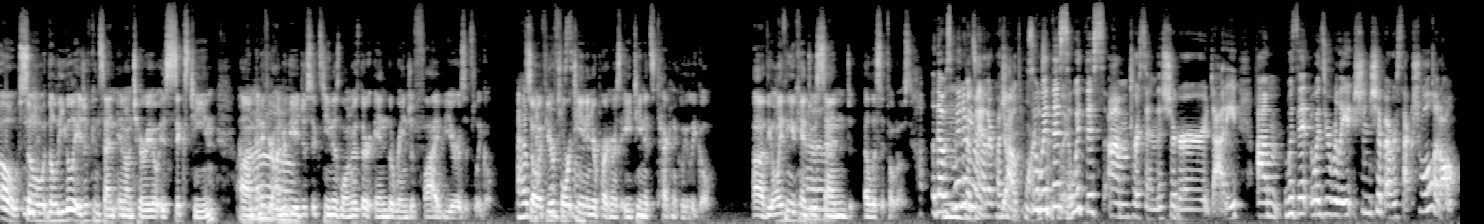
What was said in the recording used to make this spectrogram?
oh, so the legal age of consent in Ontario is 16. Um, and if you're under the Oh. age of 16, as long as they're in the range of five years, it's legal. I So if you're 14 and your partner is 18, it's technically legal. Uh, the only thing you can't do is Oh. send illicit photos. That was Mm, going to be my like other question. child porn, So with this essentially. with this um person, this sugar daddy, um, was it was your relationship ever sexual at all?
